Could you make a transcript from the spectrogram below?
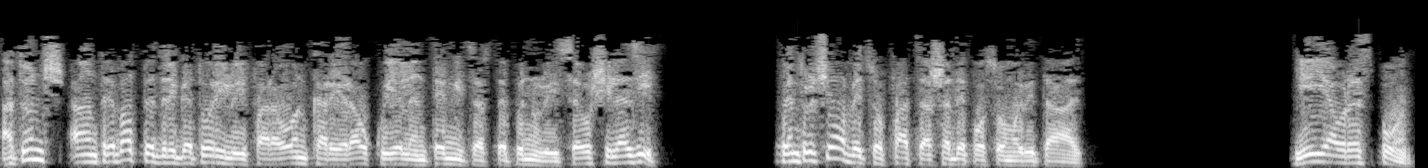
Atunci a întrebat pe dregătorii lui Faraon care erau cu el în temnița stăpânului său și le-a zis, Pentru ce aveți o față așa de posomorâtă azi? Ei au răspuns,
